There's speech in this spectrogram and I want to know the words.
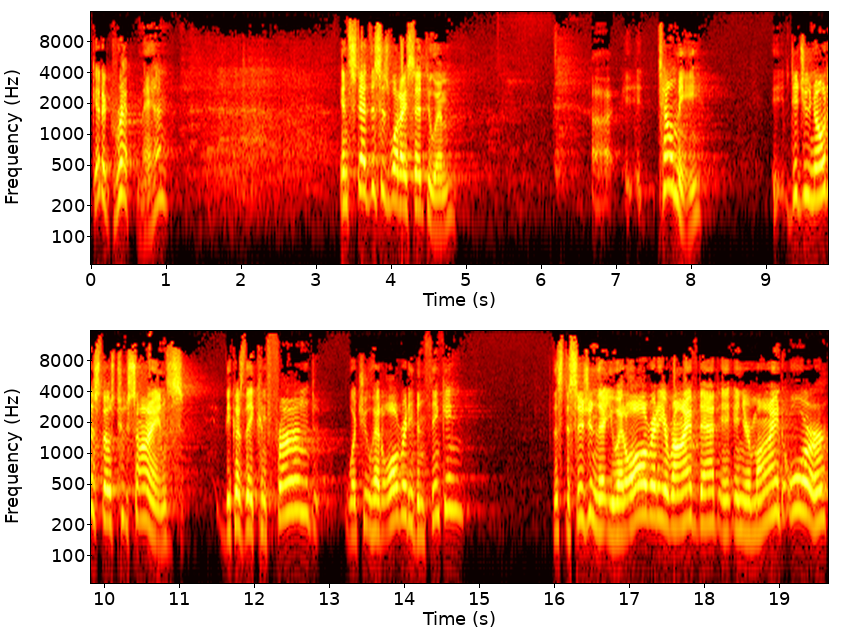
Get a grip, man. Instead, this is what I said to him uh, Tell me, did you notice those two signs because they confirmed what you had already been thinking? This decision that you had already arrived at in, in your mind? Or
